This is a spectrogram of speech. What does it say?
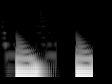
Thank you.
